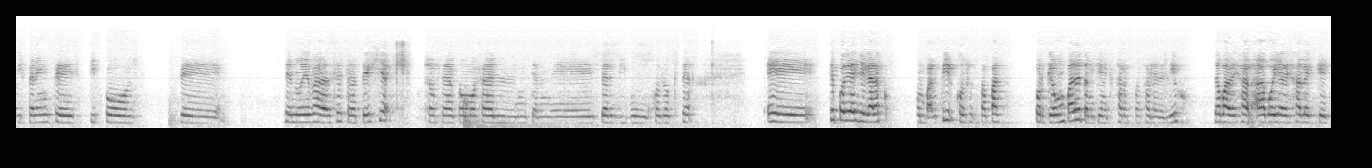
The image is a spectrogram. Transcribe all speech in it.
diferentes tipos de, de, nuevas estrategias, o sea, como sea el Internet, ver dibujos, lo que sea, eh, se podía llegar a compartir con sus papás, porque un padre también tiene que ser responsable del hijo. No va a dejar, ah, voy a dejarle que,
